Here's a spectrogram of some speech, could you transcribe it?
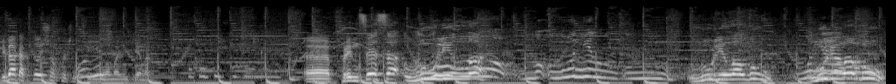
Ребята, кто еще хочет синего манекена? Э, принцесса Лулила... Лу- Лу- Лулил... Лулилалу. Лулилалу.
